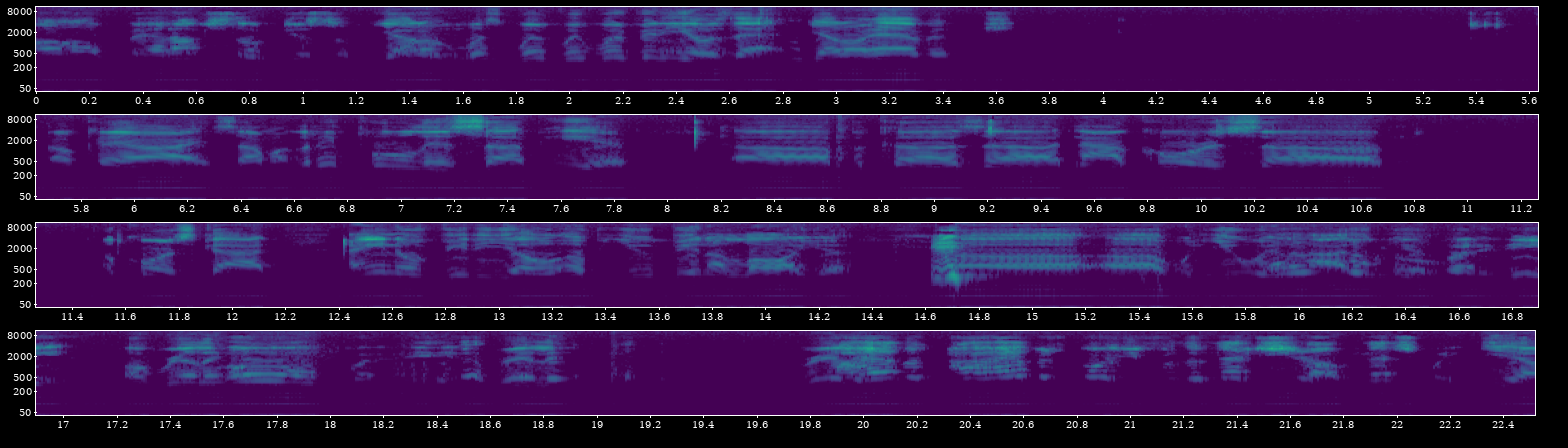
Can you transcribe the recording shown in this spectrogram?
Oh man, I'm so disappointed. Y'all don't, what, what, what video is that? Y'all don't have it? Okay, all right. So I'm, let me pull this up here uh, because uh, now, of course, um, of course, Scott, ain't no video of you being a lawyer uh, uh, when you were in high Oh, school. yeah, but it is. Oh, really? Oh, but it is. Really? Really? I have it. I have it for you for the next show next week. Yeah.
